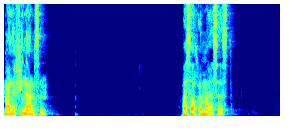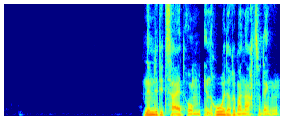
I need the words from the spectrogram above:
meine Finanzen, was auch immer es ist. Nimm dir die Zeit, um in Ruhe darüber nachzudenken.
